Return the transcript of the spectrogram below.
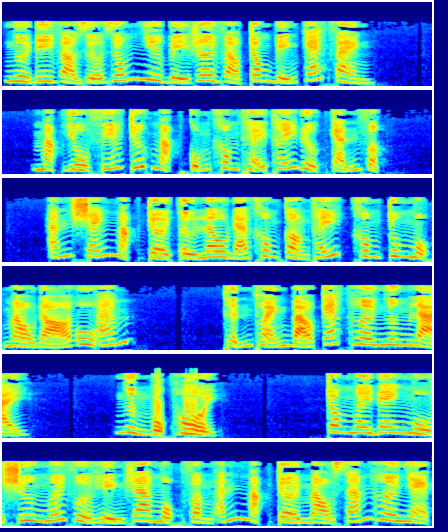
Người đi vào giữa giống như bị rơi vào trong biển cát vàng. Mặc dù phía trước mặt cũng không thể thấy được cảnh vật. Ánh sáng mặt trời từ lâu đã không còn thấy, không trung một màu đỏ u ám. Thỉnh thoảng bão cát hơi ngưng lại. Ngừng một hồi. Trong mây đen mù sương mới vừa hiện ra một vầng ánh mặt trời màu xám hơi nhạt.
